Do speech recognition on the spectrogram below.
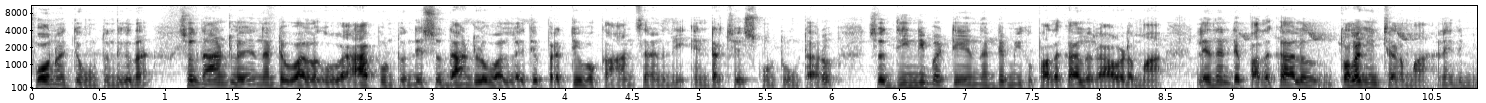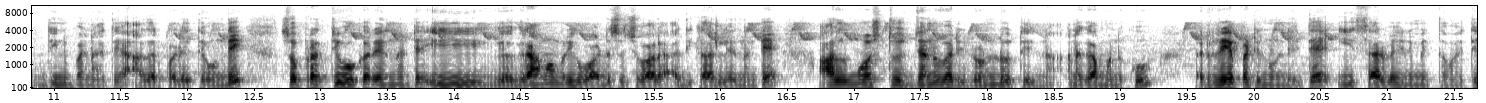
ఫోన్ అయితే ఉంటుంది కదా. సో దాంట్లో ఏంటంటే వాళ్ళకు యాప్ ఉంటుంది. సో దాంట్లో వాళ్ళు అయితే ప్రతి ఒక్క ఆన్సర్ అనేది ఎంటర్ చేసుకుంటూ ఉంటారు. సో దీన్ని బట్టి ఏంటంటే మీకు పథకాలు రావడమా లేదంటే పథకాలు తొలగించడమా అనేది దీనిపైన అయితే ఆధారపడి అయితే ఉంది. సో ప్రతి ఒక్కరు ఏంటంటే ఈ గ్రామ మరియు వార్డు సచివాలయ అధికారులు ఏంటంటే ఆల్మోస్ట్ జనవరి రెండో తేదీన అనగా మనకు రేపటి నుండి అయితే ఈ సర్వే నిమిత్తం అయితే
